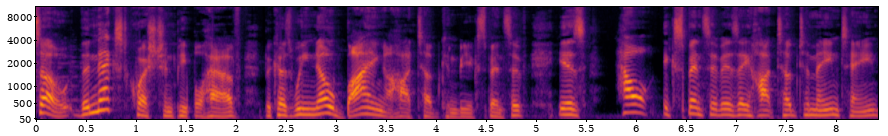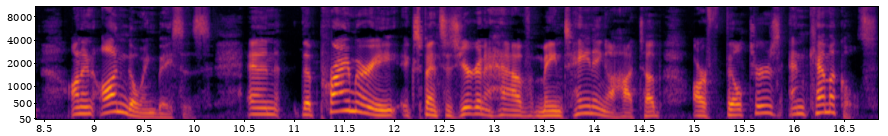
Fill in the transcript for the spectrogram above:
So, the next question people have, because we know buying a hot tub can be expensive, is how expensive is a hot tub to maintain on an ongoing basis? And the primary expenses you're going to have maintaining a hot tub are filters and chemicals.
